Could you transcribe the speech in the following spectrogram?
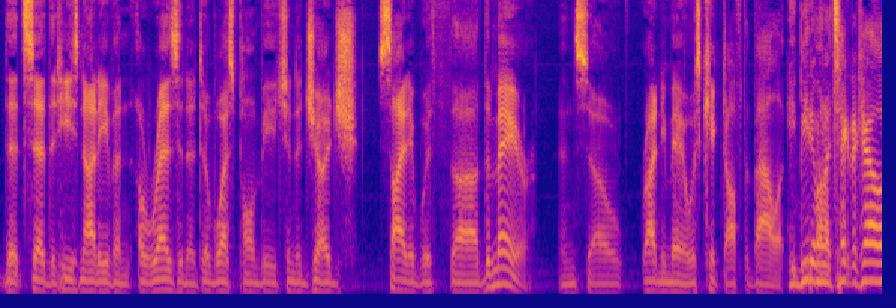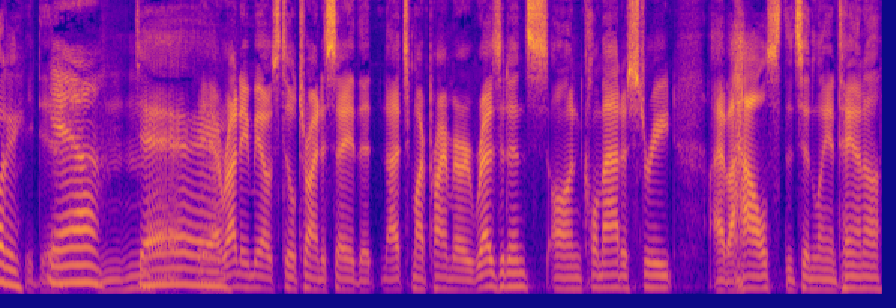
that said that he's not even a resident of West Palm Beach, and the judge sided with uh, the mayor, and so Rodney Mayo was kicked off the ballot. He beat him on a technicality. He did. yeah. Dang. Yeah, Rodney Mayo is still trying to say that that's my primary residence on Clematis Street. I have a house that's in Lantana,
